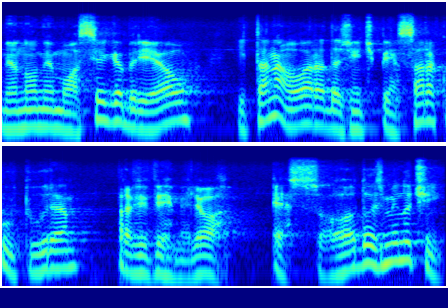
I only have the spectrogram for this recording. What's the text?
meu nome é Moacir Gabriel e tá na hora da gente pensar a cultura para viver melhor. É só dois minutinhos.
